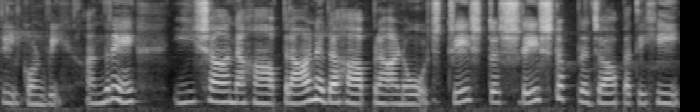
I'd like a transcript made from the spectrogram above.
ತಿಳ್ಕೊಂಡ್ವಿ. ಅಂದರೆ, ಈಶಾನಃ ಪ್ರಾಣದಃ ಪ್ರಾಣೋ ಶ್ರೇಷ್ಠ ಶ್ರೇಷ್ಠ ಪ್ರಜಾಪತಿ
